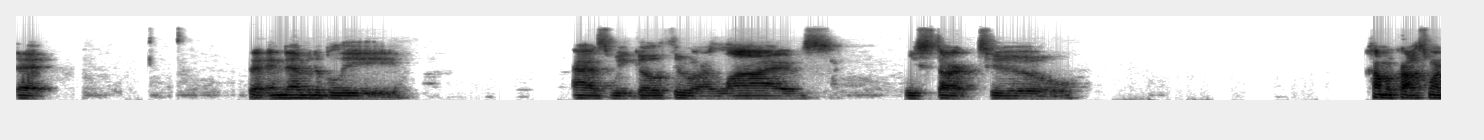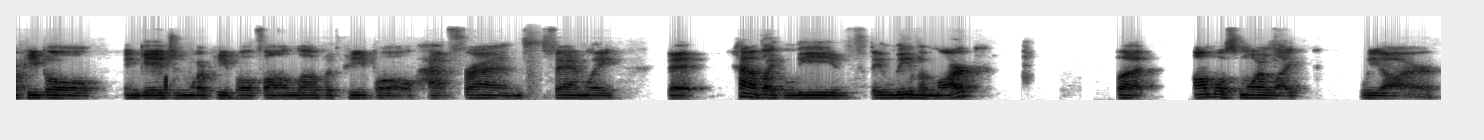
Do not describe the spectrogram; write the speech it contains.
that that inevitably as we go through our lives we start to come across more people engage with more people fall in love with people have friends family that kind of like leave they leave a mark but almost more like we are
